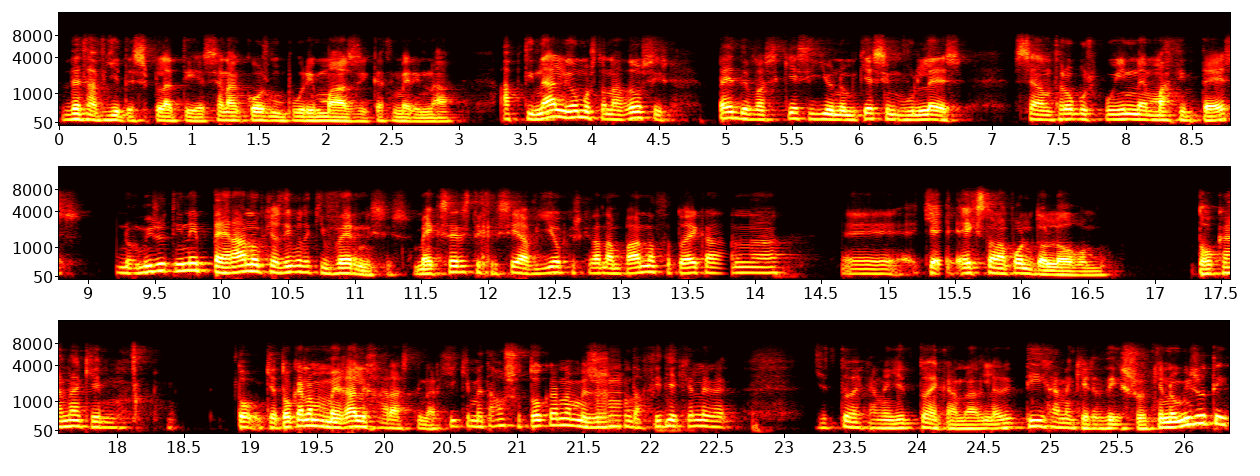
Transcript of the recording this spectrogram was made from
Δεν θα βγείτε στις πλατείες, σε έναν κόσμο που ρημάζει καθημερινά. Απ' την άλλη, όμως, το να δώσεις πέντε βασικές υγειονομικές συμβουλές σε ανθρώπους που είναι μαθητές, νομίζω ότι είναι υπεράνω οποιασδήποτε κυβέρνησης. Με εξαίρεση τη Χρυσή Αυγή, όποιος και να ήταν πάνω, θα το έκανα. Ε, και έχει τον απόλυτο λόγο μου. Το έκανα και το, και το έκανα με μεγάλη χαρά στην αρχή και μετά όσο το έκανα με ζώναν τα φίδια και έλεγα γιατί το έκανα, γιατί το έκανα, δηλαδή τι είχα να κερδίσω. Και νομίζω ότι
